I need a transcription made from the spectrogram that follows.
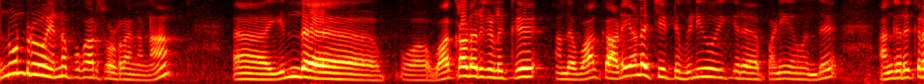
இன்னொன்றும் என்ன புகார் சொல்கிறாங்கன்னா இந்த வாக்காளர்களுக்கு அந்த வாக்கு அடையாளச் சீட்டு விநியோகிக்கிற பணியை வந்து அங்கே இருக்கிற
